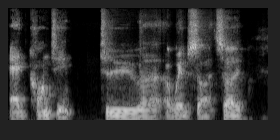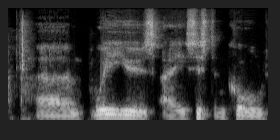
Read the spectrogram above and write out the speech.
add content to uh, a website. So um, we use a system called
